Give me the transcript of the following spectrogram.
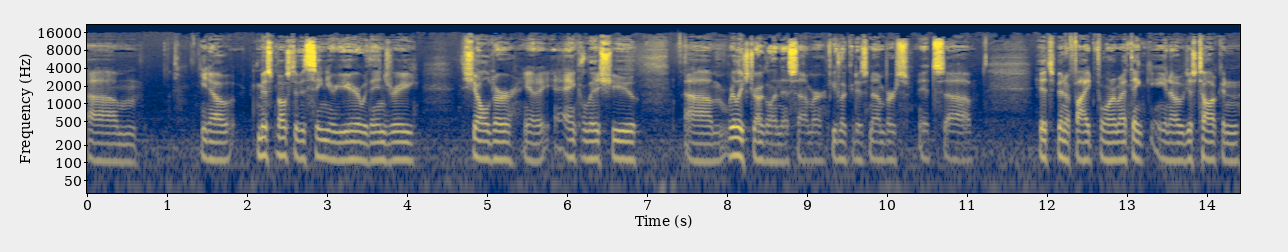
Um, you know, missed most of his senior year with injury, shoulder, you know, ankle issue. Um, really struggling this summer. If you look at his numbers, it's uh, it's been a fight for him. I think you know, just talking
